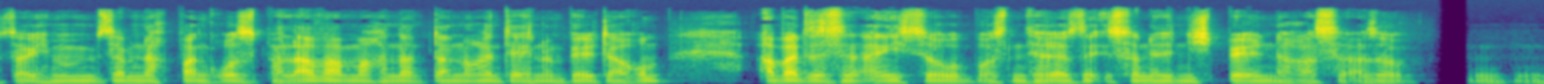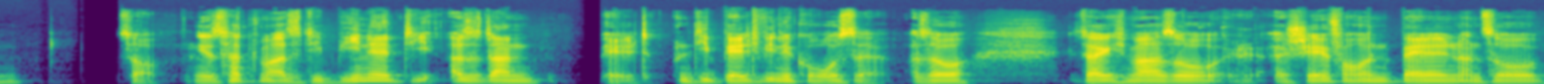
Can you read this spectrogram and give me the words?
sage ich mal, mit seinem Nachbarn großes Palaver machen und dann rennt er hin und bellt da rum. Aber das sind eigentlich so Boston Terrier ist so 'ne nicht bellende Rasse, also, hm, so. Jetzt hatten wir also die Biene, die also dann bellt und die bellt wie 'ne große. Also, sage ich mal so, äh, Schäferhund bellen und so,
